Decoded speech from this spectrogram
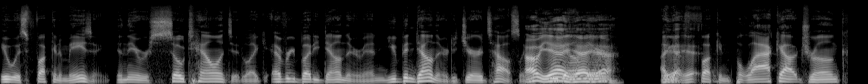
it was fucking amazing. And they were so talented. Like everybody down there, man. You've been down there to Jared's house. Like, Oh yeah, yeah, there. yeah. I got yeah. fucking blackout drunk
